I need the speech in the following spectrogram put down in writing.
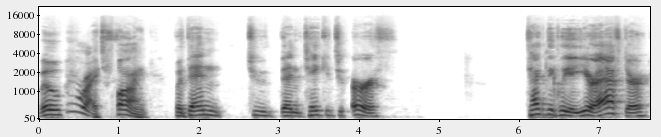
boo. right? It's fine. But then to then take it to Earth, technically a year after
